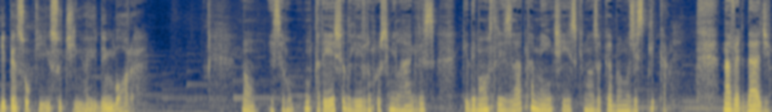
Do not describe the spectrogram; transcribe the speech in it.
e pensou que isso tinha ido embora. Bom, esse é um trecho do livro Um Curso de Milagres que demonstra exatamente isso que nós acabamos de explicar. Na verdade,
